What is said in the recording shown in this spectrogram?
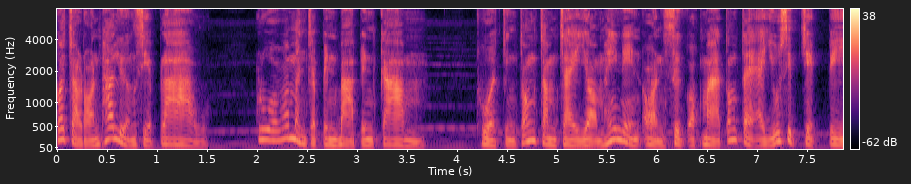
ก็จะร้อนผ้าเหลืองเสียเปล่า กลัวว่ามันจะเป็นบาปเป็นกรรม ทวดจึงต้องจำใจยอมให้เนนอ่อนศึกออกมาตั้งแต่อายุ 17 ปี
